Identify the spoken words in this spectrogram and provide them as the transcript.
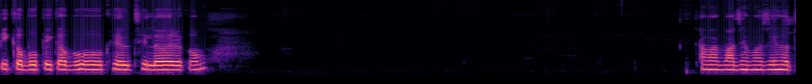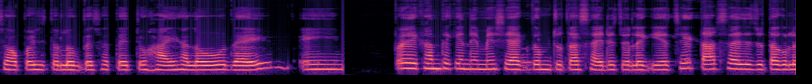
পিকাবো পিকাবো খেলছিল এরকম। আবার মাঝে মাঝে হচ্ছে অপরিচিত লোকদের সাথে একটু হাই হ্যালো দেয়। এই তো এখান থেকে নেমে সে একদম জুতার সাইডে চলে গিয়েছে। তার সাইজে জুতাগুলো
